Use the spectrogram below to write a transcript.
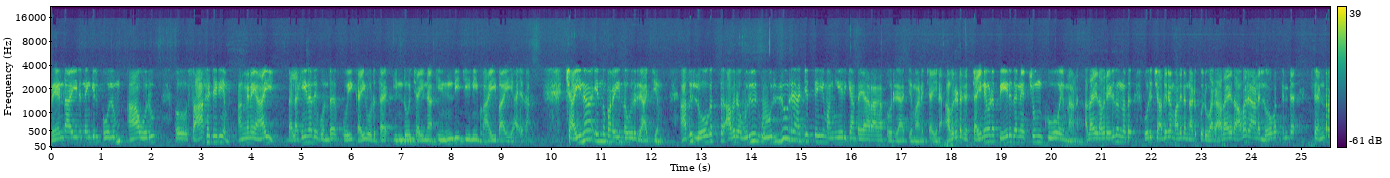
വേണ്ടായിരുന്നെങ്കിൽ പോലും ആ ഒരു സാഹചര്യം അങ്ങനെയായി ബലഹീനത കൊണ്ട് പോയി കൈകൊടുത്ത ഇൻഡോ ചൈന ഇന്ത്യ ചീനി ബായി ബായി ആയതാണ്. ചൈന എന്ന് പറയുന്ന ഒരു രാജ്യം അത് ലോകത്ത് അവർ ഒരു ഒരു രാജ്യത്തെയും അംഗീകരിക്കാൻ തയ്യാറാകാത്ത ഒരു രാജ്യമാണ് ചൈന. അവരുടെ ചൈനയുടെ പേര് തന്നെ ചുങ് കുവോ എന്നാണ്. അതായത് അവർ എഴുതുന്നത് ഒരു ചതുരം അതിന്റെ നടുക്കൊരു വര. അതായത് അവരാണ് ലോകത്തിന്റെ സെന്റർ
